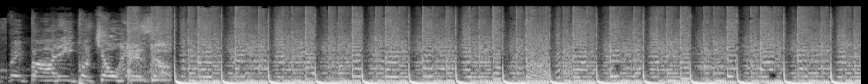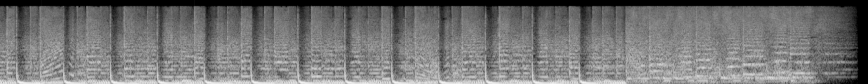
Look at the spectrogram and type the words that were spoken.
Everybody put your hands up.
